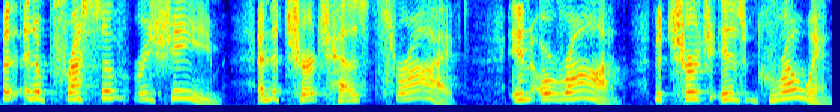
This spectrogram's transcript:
an oppressive regime and the church has thrived. In Iran, the church is growing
